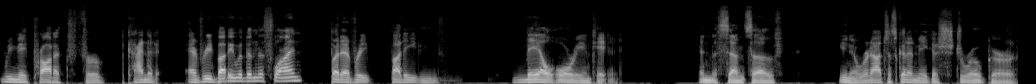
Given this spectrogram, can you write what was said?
we make product for kind of everybody within this line, but everybody male orientated in the sense of, you know, we're not just going to make a stroker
